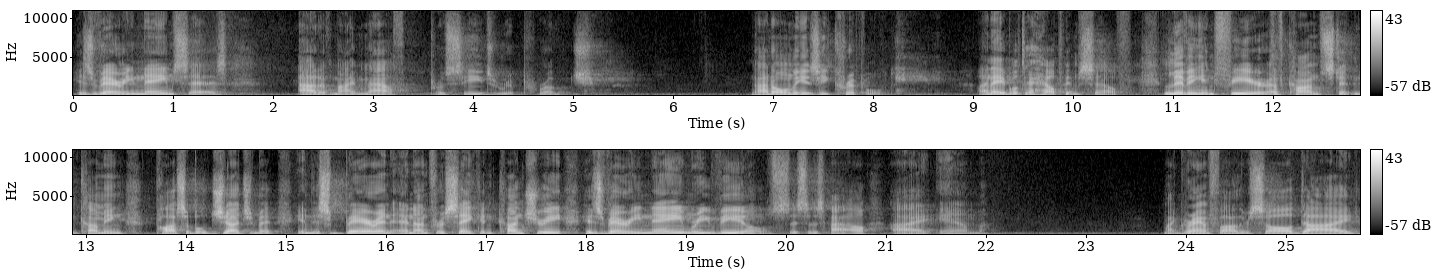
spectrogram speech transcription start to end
his very name says, Out of my mouth proceeds reproach. Not only is he crippled, unable to help himself, living in fear of constant and coming possible judgment in this barren and unforsaken country. His very name reveals this is how I am. My grandfather Saul died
